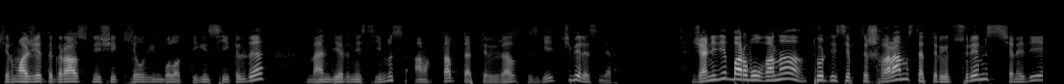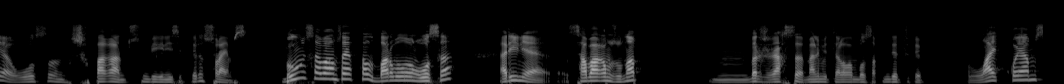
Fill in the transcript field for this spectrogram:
27 градус неше келвин болады деген секілді мәндерді не анықтап дәптерге жазып бізге жібересіңдер. Және де бар болғаны төрт есепті шығарамыз дәптерге түсіреміз және де осы шықпаған түсінбеген есептерін сұраймыз. Бүгінгі сабағымыз аяқталды. Бар болғаны осы. Әрине сабағымыз ұнап бір жақсы мәліметтер алған болсақ міндетті түрде лайк қоямыз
